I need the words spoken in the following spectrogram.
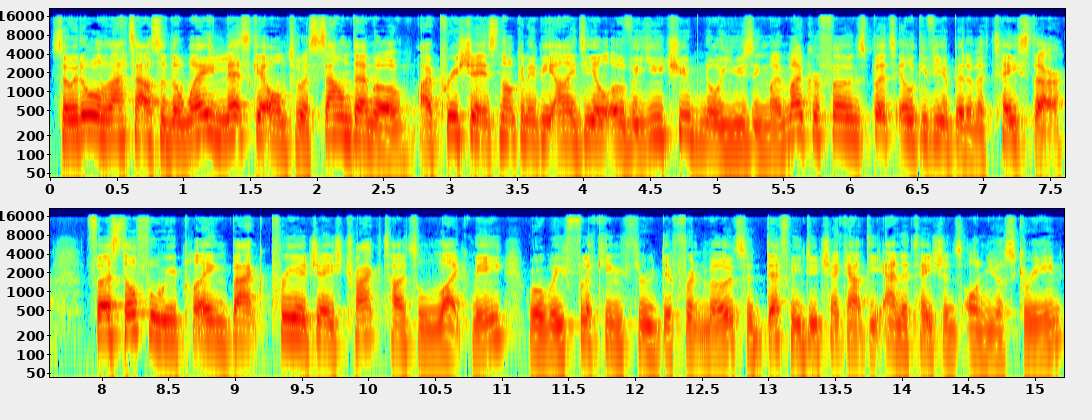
So with all of that out of the way, let's get on to a sound demo. I appreciate it's not going to be ideal over YouTube nor using my microphones, but it'll give you a bit of a taster. First off, we'll be playing back Priya J's track titled Like Me, where we flicking through different modes, so definitely do check out the annotations on your screen.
